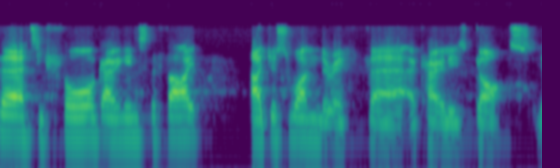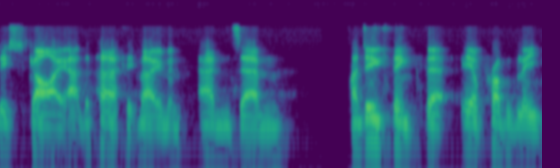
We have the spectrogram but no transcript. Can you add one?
34 going into the fight. I just wonder if uh, Okolie's got this guy at the perfect moment, and um, I do think that he'll probably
